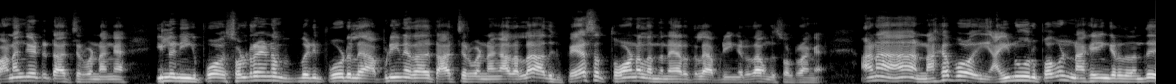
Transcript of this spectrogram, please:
பணம் கேட்டு டார்ச்சர் பண்ணாங்க இல்லை நீங்கள் போ சொல்கிறேன்னு படி அப்படின்னு ஏதாவது டார்ச்சர் பண்ணாங்க அதெல்லாம் அதுக்கு பேச தோணல் அந்த நேரத்தில் அப்படிங்கிறத அவங்க சொல்கிறாங்க ஆனால் நகை போ ஐநூறு பவுன் நகைங்கிறது வந்து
